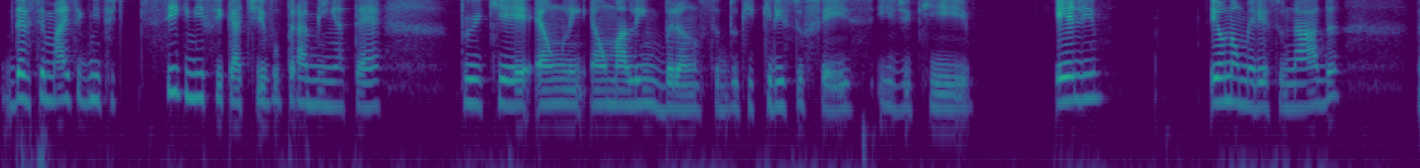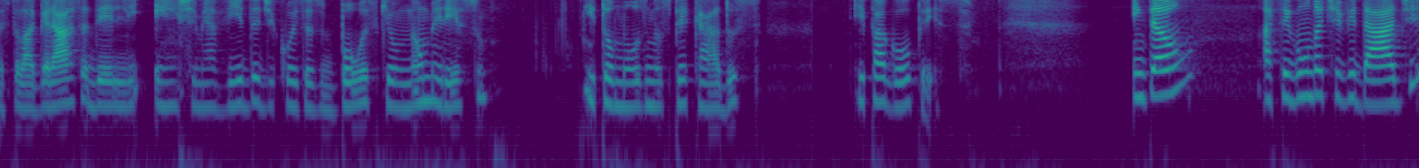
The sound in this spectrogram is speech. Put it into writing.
deve ser mais significativo para mim até porque é, um, é uma lembrança do que Cristo fez e de que Ele, eu não mereço nada, mas pela graça dele enche minha vida de coisas boas que eu não mereço e tomou os meus pecados e pagou o preço. Então, a segunda atividade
